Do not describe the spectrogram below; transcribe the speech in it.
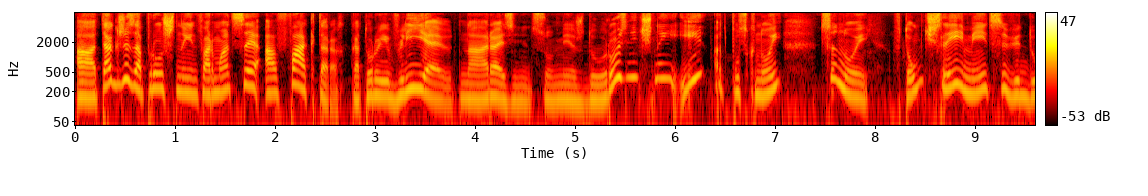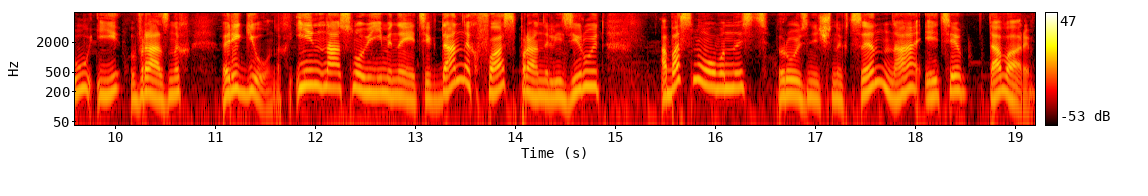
А также запрошена информация о факторах, которые влияют на разницу между розничной и отпускной ценой. В том числе имеется в виду и в разных регионах. И на основе именно этих данных ФАС проанализирует обоснованность розничных цен на эти товары.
